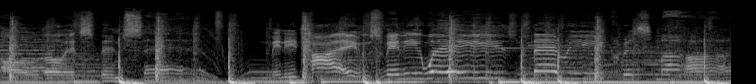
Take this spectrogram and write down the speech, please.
Although it's been said many times, many ways, Merry Christmas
